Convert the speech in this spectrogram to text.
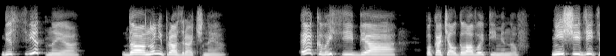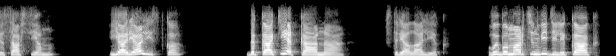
Бесцветная, да, но непрозрачная. «Эк вы себя!» — покачал головой Пименов. «Не щадите совсем. Я реалистка». Да кокетка она, встрял Олег. Вы бы, Мартин, видели, как...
